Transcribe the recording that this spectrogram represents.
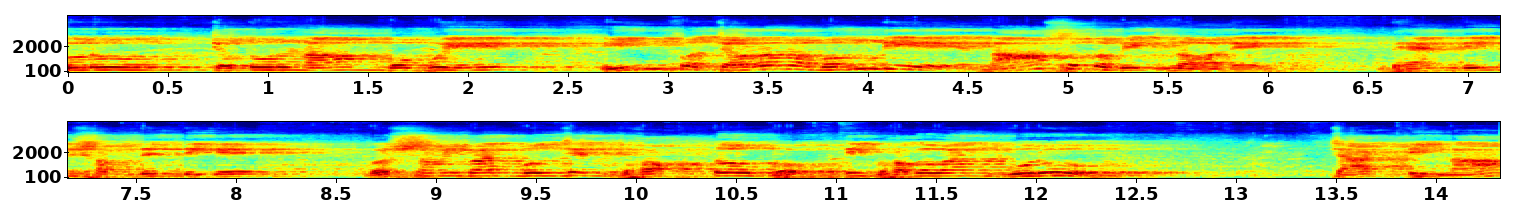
গুরু, চতুর নাম বপুয়ে ইন্প চরণ বন্দিয়ে নাশত বিঘ্ন অনেক ধ্যান দিন শব্দের দিকে। গোস্বামীপাদ বলছেন, ভক্ত ভক্তি ভগবান গুরু। চারটি নাম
